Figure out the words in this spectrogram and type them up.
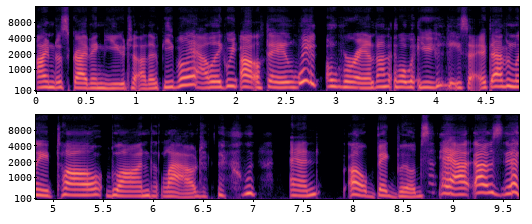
I'm describing you to other people. Yeah, like we oh. say, wait, oh, Miranda, what would you say? Definitely tall, blonde, loud. and oh, big boobs. Yeah, I was I'm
